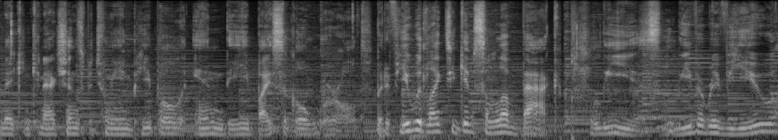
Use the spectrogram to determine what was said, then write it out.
making connections between people in the bicycle world. But if you would like to give some love back, please leave a review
